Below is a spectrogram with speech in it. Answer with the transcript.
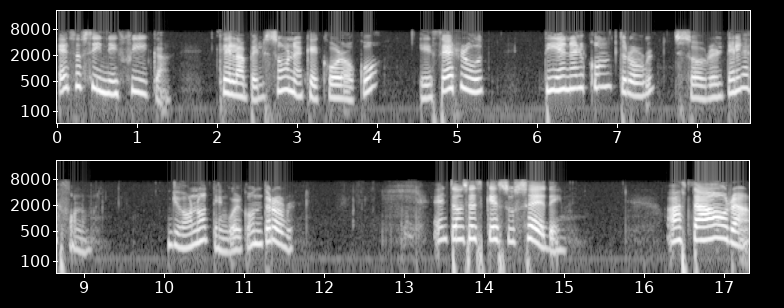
Eso significa que la persona que colocó ese root tiene el control sobre el teléfono. Yo no tengo el control. Entonces, ¿qué sucede? Hasta ahora,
